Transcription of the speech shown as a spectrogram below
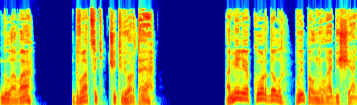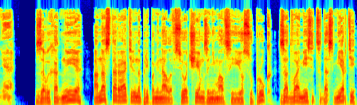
Глава двадцать четвертая Амелия Кордел выполнила обещание. За выходные она старательно припоминала все, чем занимался ее супруг за два месяца до смерти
